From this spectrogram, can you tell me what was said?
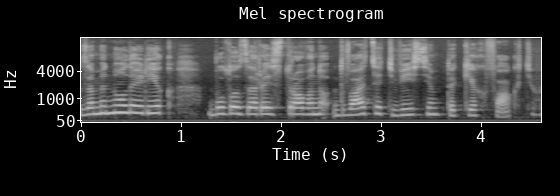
За минулий рік було зареєстровано 28 таких фактів.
